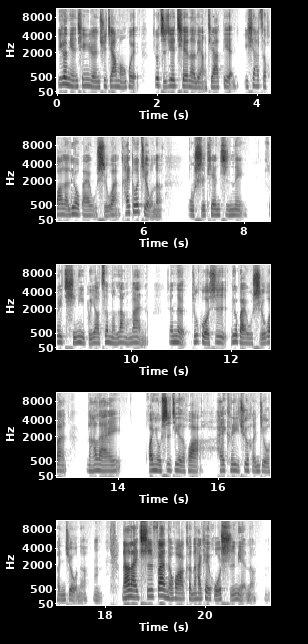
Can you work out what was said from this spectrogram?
一个年轻人去加盟会。就直接签了两家店，一下子花了六百五十万，开多久呢？五十天之内。所以，请你不要这么浪漫了。真的，如果是六百五十万拿来环游世界的话，还可以去很久很久呢。嗯，拿来吃饭的话，可能还可以活十年呢。嗯，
